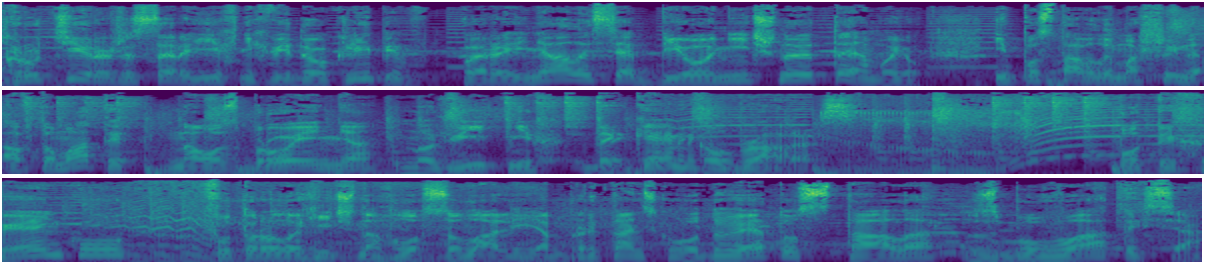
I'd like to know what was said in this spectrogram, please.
круті режисери їхніх відеокліпів перейнялися біонічною темою і поставили машини-автомати на озброєння новітніх The Chemical Brothers. Потихеньку футурологічна глосолалія британського дуету стала збуватися.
